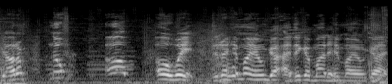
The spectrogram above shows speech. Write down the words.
Got him. Oh. Oh, wait. Did I hit my own guy? I think I might have hit my own guy.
